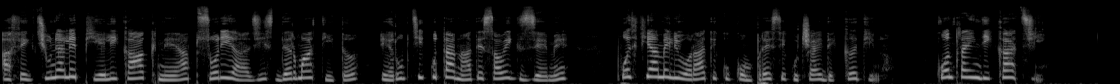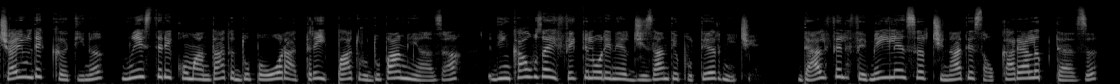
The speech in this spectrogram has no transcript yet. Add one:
afecțiuni ale pielii ca acnea, psoriazis, dermatită, erupții cutanate sau exeme pot fi ameliorate cu comprese cu ceai de cătină. Contraindicații Ceaiul de cătină nu este recomandat după ora 3-4 după amiaza din cauza efectelor energizante puternice. De altfel, femeile însărcinate sau care alăptează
